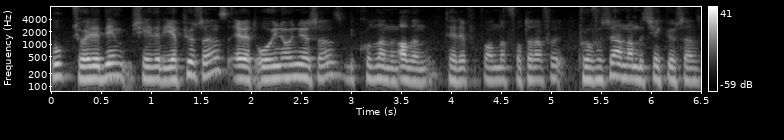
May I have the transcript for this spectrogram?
bu söylediğim şeyleri yapıyorsanız evet oyun oynuyorsanız bir kullanın alın telefonla fotoğrafı profesyonel anlamda çekiyorsanız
